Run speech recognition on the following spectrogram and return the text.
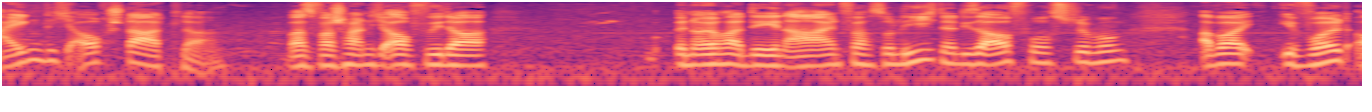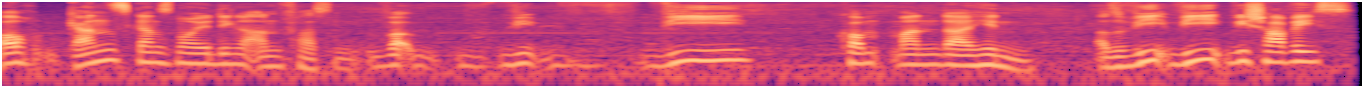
eigentlich auch Startler. Was wahrscheinlich auch wieder in eurer DNA einfach so liegt, ne, diese Aufbruchsstimmung. Aber ihr wollt auch ganz, ganz neue Dinge anfassen. Wie, wie kommt man da hin? Also wie, wie, wie schaffe ich es,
